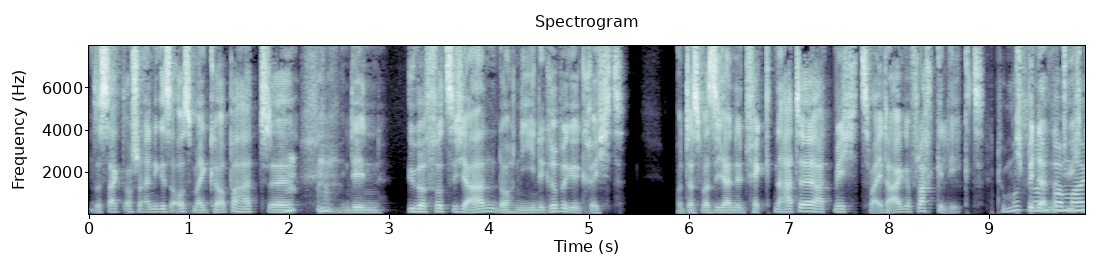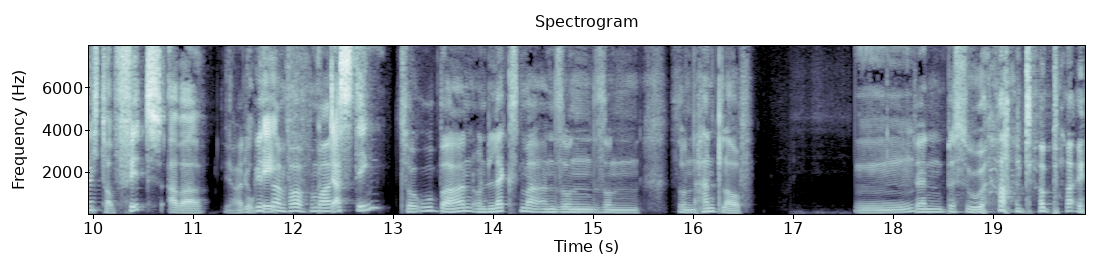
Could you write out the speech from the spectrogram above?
Das sagt auch schon einiges aus. Mein Körper hat äh, in den über 40 Jahren noch nie eine Grippe gekriegt. Und das, was ich an Infekten hatte, hat mich zwei Tage flachgelegt. Ich bin dann natürlich nicht topfit, aber Ja, du okay. gehst einfach mal und das Ding, zur U-Bahn und leckst mal an so einen so einen- so einen Handlauf. Mh, Dann bist du hart dabei.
